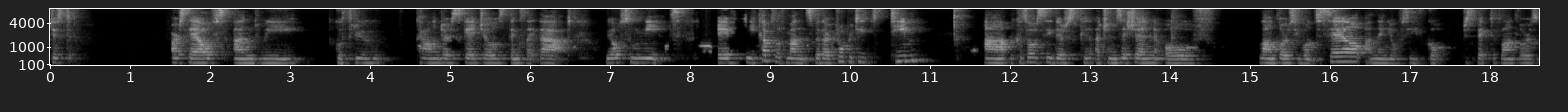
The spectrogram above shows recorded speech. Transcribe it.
just ourselves, and we go through calendar schedules, things like that. We also meet every couple of months with our property team uh, because obviously there's a transition of landlords who want to sell, and then you obviously you've got prospective landlords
